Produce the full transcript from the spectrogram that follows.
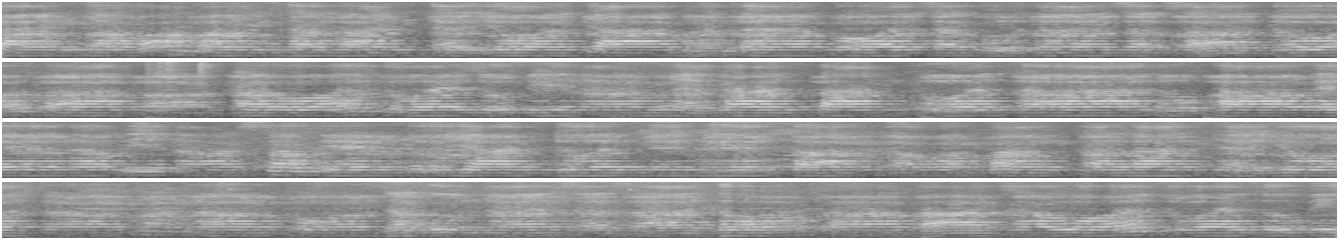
ตังนวมังคลันตโยจามนาโกสกุณาสัสสะโตปะปะกะวะด้วยสุปินังอาการตังตัวตานุภาเวนะวินาสเวตุยันตุเนเนตังนวมังคลันตโยจามนาโกสกุณาสัสสะโตปะปะกะวะด้วยสุปิ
